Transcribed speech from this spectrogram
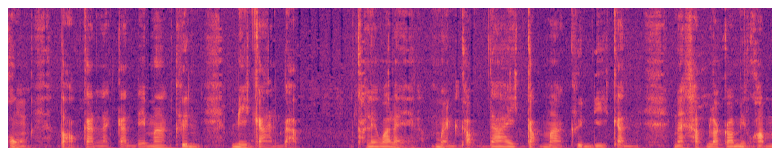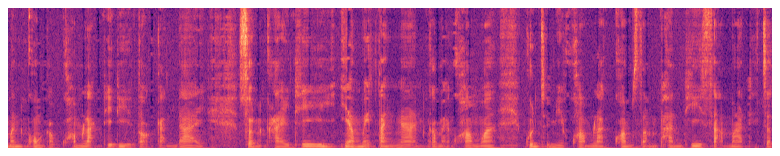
คงต่อกันและกันได้มากขึ้น มีการแบบ เขาเรียกว่าอะไร เหมือนกับได้กลับมาคืนดีกันนะครับ แล้วก็มีความมั่นคงกับความรักที่ดีต่อกันได้ ส่วนใครที่ยังไม่แต่งงานก็หมายความว่า คุณจะมีความรักความสัมพันธ์ที่สามารถที่จะ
